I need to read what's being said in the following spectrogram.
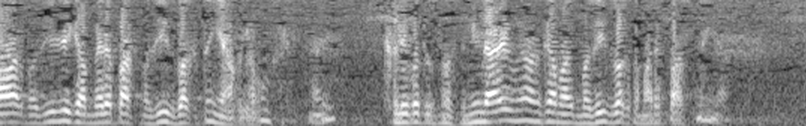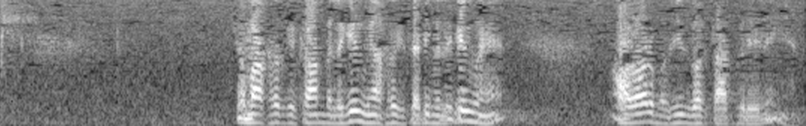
اور مزید کہ میرے پاس مزید وقت نہیں ہے، آپ لوگوں کا یعنی خلیفت مسلمین آئے ہوئے ہیں، ان کا مزید وقت ہمارے پاس نہیں ہے۔ کہ ہم آخرت کے کام میں لگے ہوئے ہیں، آخرت کی تیاری میں لگے ہوئے ہیں، اور اور مزید وقت آپ کے لیے نہیں ہے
